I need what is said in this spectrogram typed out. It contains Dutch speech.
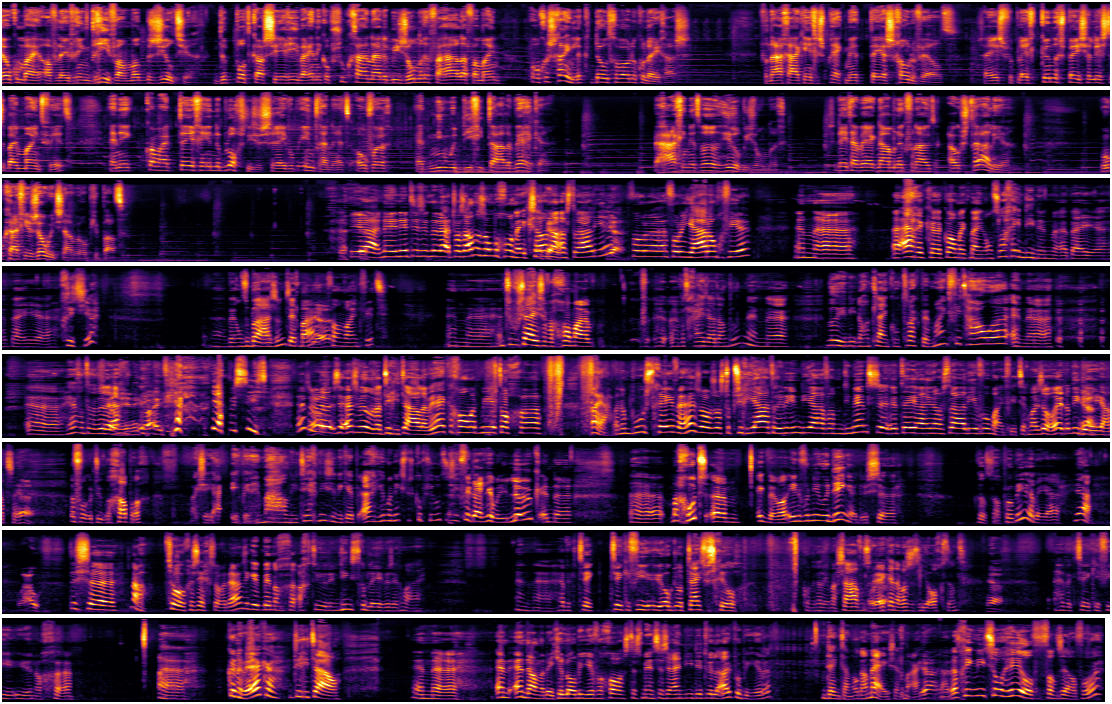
Welkom bij aflevering 3 van Wat bezielt je? De podcastserie waarin ik op zoek ga naar de bijzondere verhalen van mijn ogenschijnlijk doodgewone collega's. Vandaag ga ik in gesprek met Thea Schoneveld. Zij is verpleegkundig specialiste bij Mindfit en ik kwam haar tegen in de blogs die ze schreef op intranet over het nieuwe digitale werken. Bij haar ging het wel heel bijzonder. Ze deed haar werk namelijk vanuit Australië. Hoe krijg je zoiets nou weer op je pad? Ja, nee, nee het, is inderdaad, het was andersom begonnen. Ik zou naar Australië Ja. voor, eh, voor een jaar ongeveer. En, eh, en eigenlijk eh, kwam ik mijn ontslag indienen eh, bij, eh, bij eh, Grietje. Eh, bij onze bazen, zeg maar, Ja. van Mindfit. En, eh, en toen zei ze van, goh, maar eh, wat ga je daar dan doen? En eh, wil je niet nog een klein contract bij Mindfit houden? En, eh, eh, hè, want we willen eigenlijk... niet kwijt? Ja, precies. Hè, ze, Wauw. wilden, ze, ze wilden dat digitale werken gewoon wat meer toch, eh, nou ja, wat een boost geven. Hè? Zo, zoals de psychiater in India van die mensen, Thea in Australië voor Mindfit, zeg maar zo. Hè? Dat idee had ze. Ja. Dat vond ik natuurlijk wel grappig. Maar ik zei, ja, ik ben helemaal niet technisch en ik heb eigenlijk helemaal niks met computers. Ik vind het eigenlijk helemaal niet leuk. En, maar goed, ehm, ik ben wel in voor nieuwe dingen. Dus wil het wel proberen, ja. ja. Wauw. Dus, eh, nou, zo gezegd, zo gedaan. Dus ik ben nog eh, acht uur in dienst gebleven, zeg maar. En eh, heb ik twee, twee keer vier uur, ook door het tijdsverschil, kon ik alleen maar s'avonds Oh ja. werken. En dan was het hier ochtend. Ja. Heb ik twee keer vier uur nog kunnen werken, digitaal. En, en, en dan een beetje lobbyen van, goh, als er mensen zijn die dit willen uitproberen. Denk dan ook aan mij, zeg maar. Ja, ja. Nou, dat ging niet zo heel vanzelf, hoor.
